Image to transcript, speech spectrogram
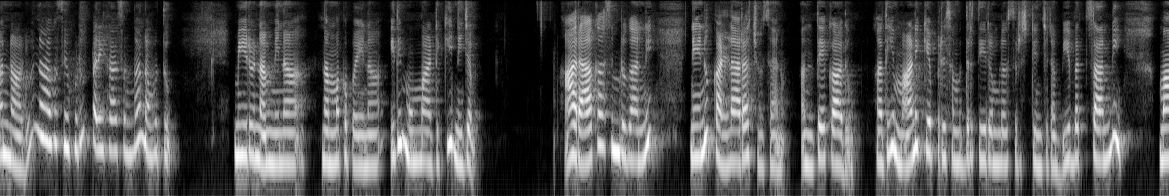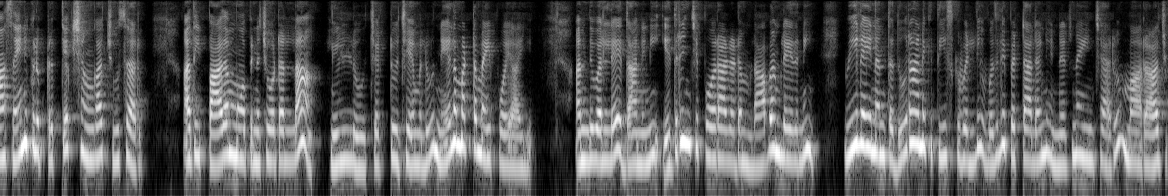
అన్నాడు నాగసింహుడు పరిహాసంగా నవ్వుతూ. మీరు నమ్మినా నమ్మకపోయినా ఇది ముమ్మాటికి నిజం. ఆ రాకాసి మృగాన్ని నేను కళ్ళారా చూశాను. అంతేకాదు అది మాణిక్యపురి సముద్ర తీరంలో సృష్టించిన బీభత్సాన్ని మా సైనికులు ప్రత్యక్షంగా చూశారు. అది పాదం మోపిన చోటల్లా ఇళ్ళు చెట్టు చేమలు నేలమట్టమైపోయాయి. అందువల్లే దానిని ఎదిరించి పోరాడడం లాభం లేదని వీలైనంత దూరానికి తీసుకువెళ్ళి వదిలిపెట్టాలని నిర్ణయించారు మా రాజు.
